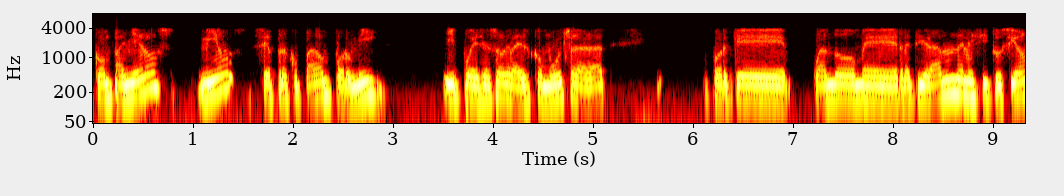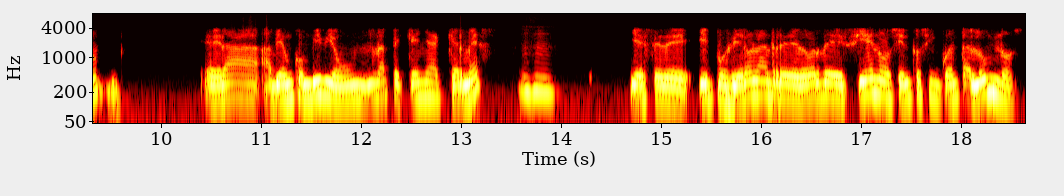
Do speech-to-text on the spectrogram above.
compañeros míos se preocuparon por mí y pues eso agradezco mucho, la verdad, porque cuando me retiraron de la institución, era había un convivio, una pequeña kermés. Y ese de y pues dieron alrededor de 100 o 150 alumnos.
